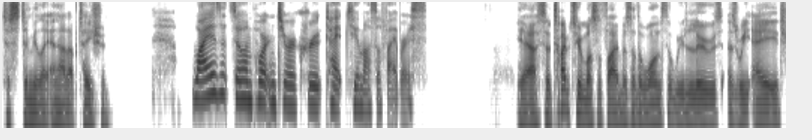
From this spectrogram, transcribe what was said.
to stimulate an adaptation. Why is it so important to recruit type 2 muscle fibers? Yeah, so type 2 muscle fibers are the ones that we lose as we age.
